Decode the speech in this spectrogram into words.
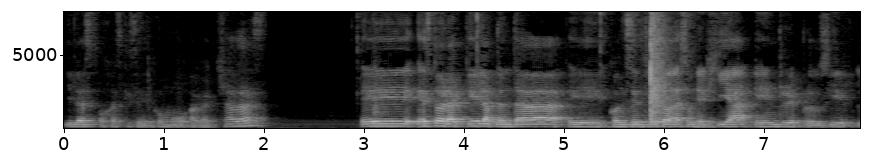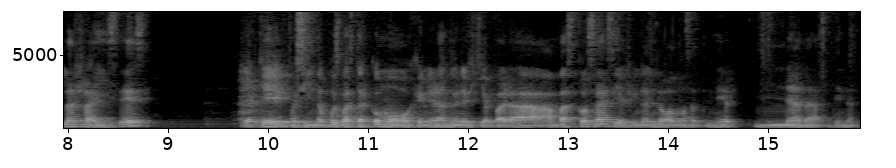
y las hojas que se ven como agachadas. Eh, esto hará que la planta eh, concentre toda su energía en reproducir las raíces ya que pues si no pues va a estar como generando energía para ambas cosas y al final no vamos a tener nada de nada.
